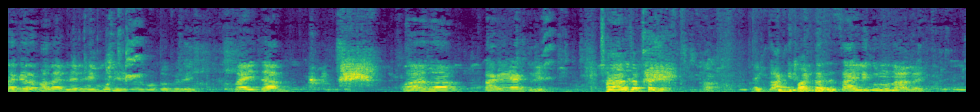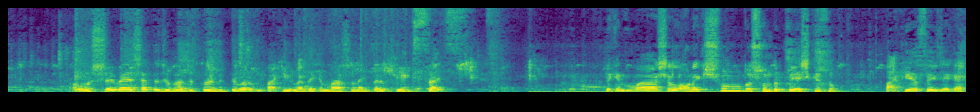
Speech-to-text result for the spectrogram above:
বেকার ফালাই দিলেন এই মনির মতো করে। ভাই যান। ছয় হাজার টাকা এক রেট ছয় হাজার টাকা? একদম জাকির বাটার। চাইলে কোনো না নাই অবশ্যই ভাইয়ের সাথে যোগাযোগ করে নিতে পারবেন। পাখিগুলো দেখেন মার্শাল একবার বিগ সাইজ দেখেন মার্শাল অনেক সুন্দর সুন্দর বেশ কিছু পাখি আছে এই জায়গায়।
